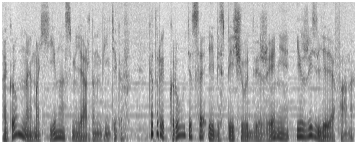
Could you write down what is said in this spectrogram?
огромная махина с миллиардом винтиков, которые крутятся и обеспечивают движение и жизнь Левиафана.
